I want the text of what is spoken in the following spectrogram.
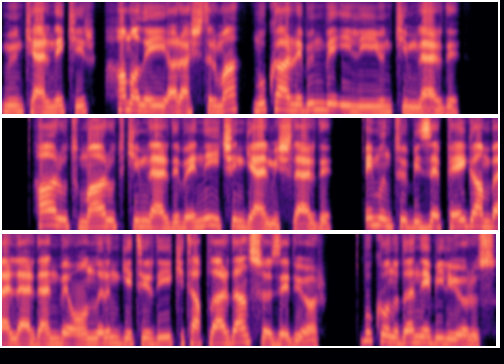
Münker Nekir, Hamaleyi araştırma, Mukarrebün ve İlliyün kimlerdi? Harut Marut kimlerdi ve ne için gelmişlerdi? Emıntü bize peygamberlerden ve onların getirdiği kitaplardan söz ediyor. Bu konuda ne biliyoruz?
